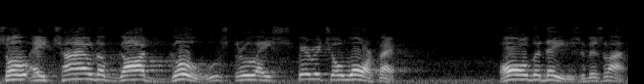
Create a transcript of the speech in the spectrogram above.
So a child of God goes through a spiritual warfare all the days of his life.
